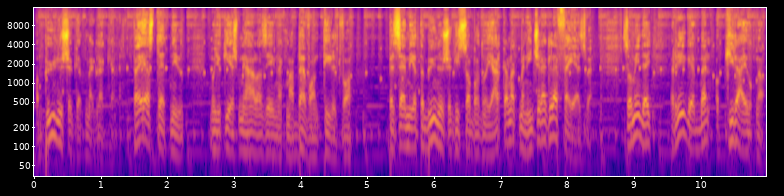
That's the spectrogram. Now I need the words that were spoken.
A bűnösöket meg le kellett fejeztetniük, mondjuk ilyesmi hála az égnek már be van tiltva. Persze emiatt a bűnösök is szabadon járkálnak, mert nincsenek lefejezve. Szóval mindegy, régebben a királyoknak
